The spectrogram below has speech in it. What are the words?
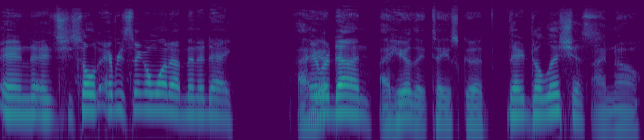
And uh, she sold every single one of them in a day. I They hear, were done. I hear they taste good. They're delicious. I know.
